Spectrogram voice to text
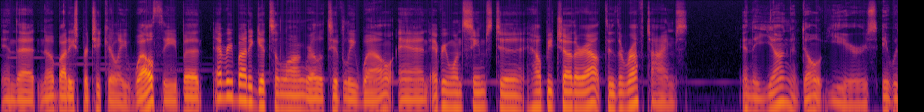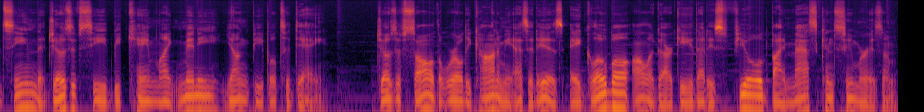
in that nobody's particularly wealthy, but everybody gets along relatively well and everyone seems to help each other out through the rough times. In the young adult years, it would seem that Joseph Seed became like many young people today. Joseph saw the world economy as it is a global oligarchy that is fueled by mass consumerism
